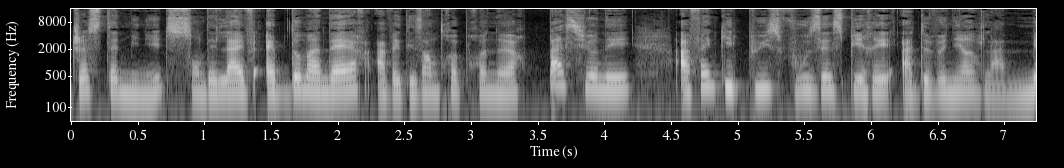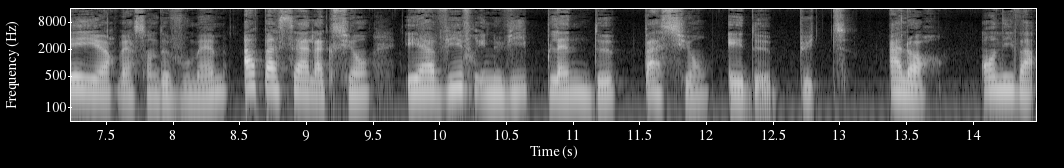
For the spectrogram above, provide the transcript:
Just 10 Minutes. Ce sont des lives hebdomadaires avec des entrepreneurs passionnés afin qu'ils puissent vous inspirer à devenir la meilleure version de vous-même, à passer à l'action et à vivre une vie pleine de passion et de but. Alors, on y va.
